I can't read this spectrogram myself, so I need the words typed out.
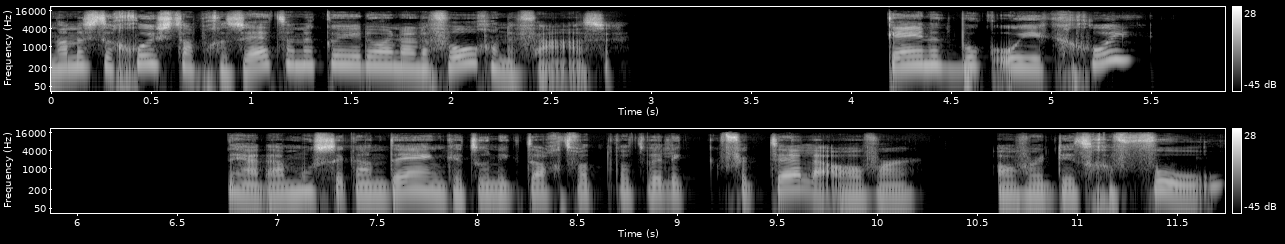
En dan is de groeistap gezet en dan kun je door naar de volgende fase. Ken je het boek Oei ik groei? Ja, daar moest ik aan denken toen ik dacht, wat, wat wil ik vertellen over, over dit gevoel?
